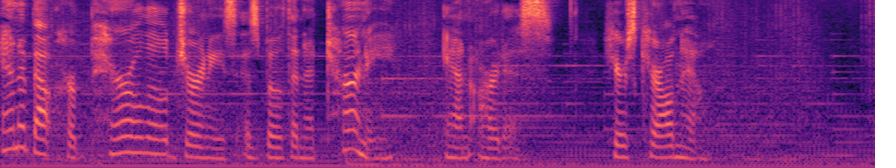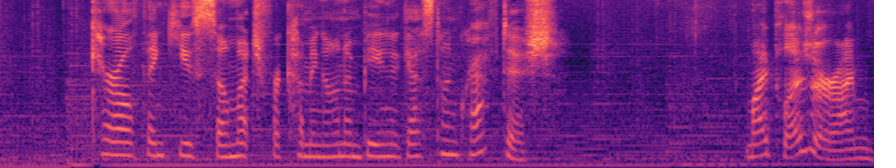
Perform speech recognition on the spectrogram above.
and about her parallel journeys as both an attorney and artist. Here's Carol now. Carol, thank you so much for coming on and being a guest on Craftish. My pleasure. I'm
